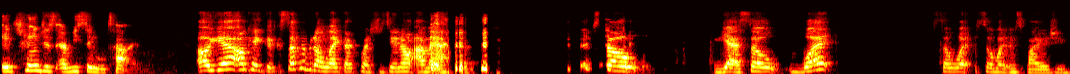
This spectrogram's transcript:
it changes every single time. Oh yeah, okay, good. Some people don't like that question. So, you know, I'm asking. so yeah, so what so what so what inspires you?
